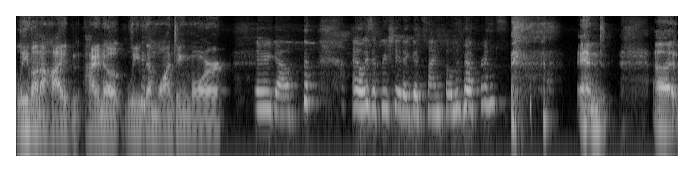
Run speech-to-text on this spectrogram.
leave on a high high note. Leave them wanting more. There you go. I always appreciate a good Seinfeld reference. and uh,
